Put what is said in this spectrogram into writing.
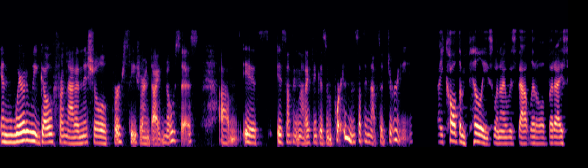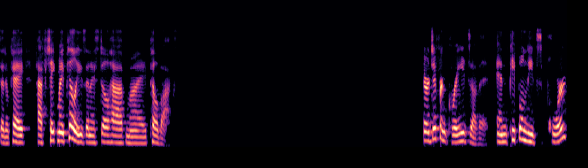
and where do we go from that initial first seizure and diagnosis um, is is something that I think is important and something that's a journey. I called them pillies when I was that little, but I said, okay, have to take my pillies, and I still have my pill box. There are different grades of it, and people need support,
